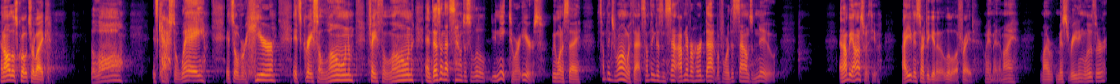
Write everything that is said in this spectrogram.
And all those quotes are like, the law is cast away, it's over here, it's grace alone, faith alone. And doesn't that sound just a little unique to our ears? We want to say, something's wrong with that. Something doesn't sound, I've never heard that before. This sounds new. And I'll be honest with you, I even start to get a little afraid. Wait a minute, am I, am I misreading Luther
